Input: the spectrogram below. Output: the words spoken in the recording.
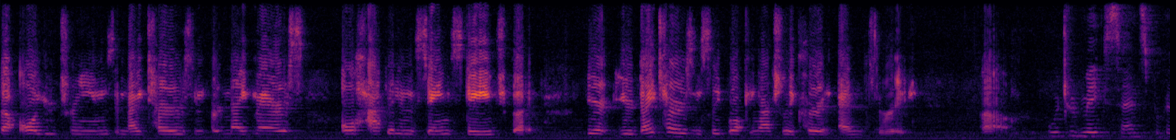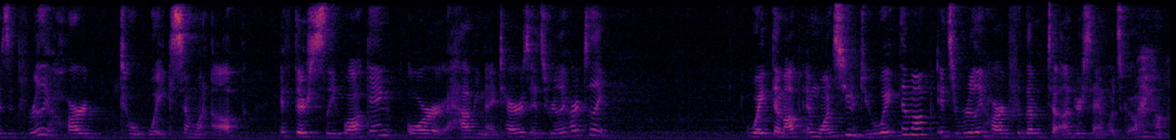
that all your dreams and night terrors and, or nightmares all happen in the same stage, but your your night terrors and sleepwalking actually occur in N three. Um, which would make sense because it's really hard to wake someone up if they're sleepwalking or having night terrors. It's really hard to like wake them up and once you do wake them up it's really hard for them to understand what's going on.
